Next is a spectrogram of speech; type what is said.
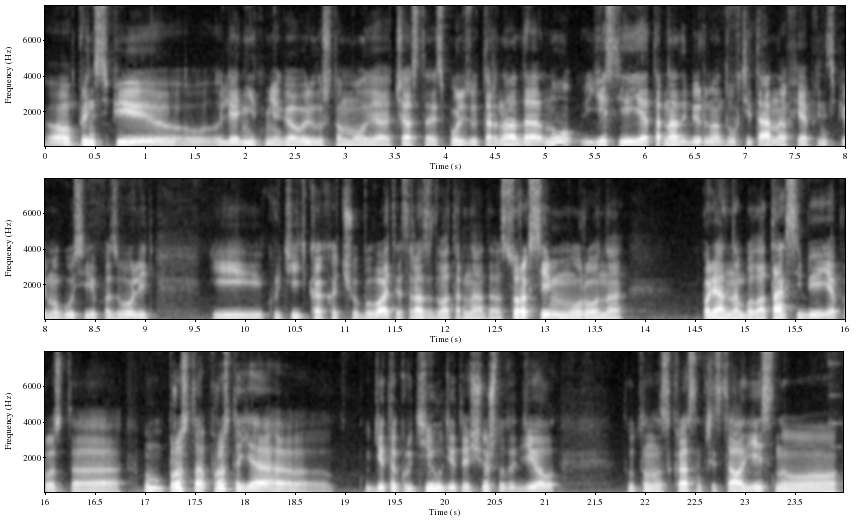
А, в принципе, Леонид мне говорил, что, мол, я часто использую торнадо. Ну, если я торнадо беру на двух титанов, я, в принципе, могу себе позволить и крутить как хочу. Бывает, я сразу два торнадо. 47 урона. Поляна была так себе, я просто... Ну, просто, просто я где-то крутил, где-то еще что-то делал. Тут у нас красный кристалл есть, но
